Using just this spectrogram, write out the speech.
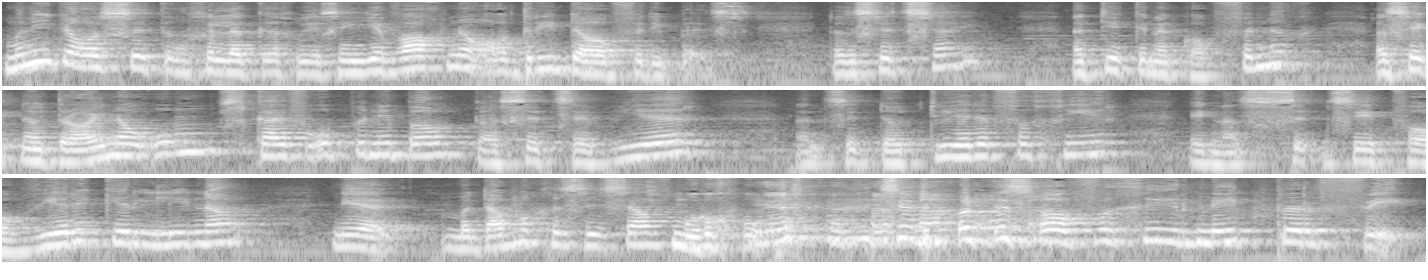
Moenie daar sit en gelukkig wees en jy wag nou al 3 dae vir die bus. Dan sit sy Dan teken ek al vinnig. As ek nou draai nou om, skuif op in die bank, dan sit sy weer, dan sit nou tweede figuur en dan sit, sê ek vir weer 'n keer Elina, nee, madame gesê self moeg op. so dan is haar figuur net perfek.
